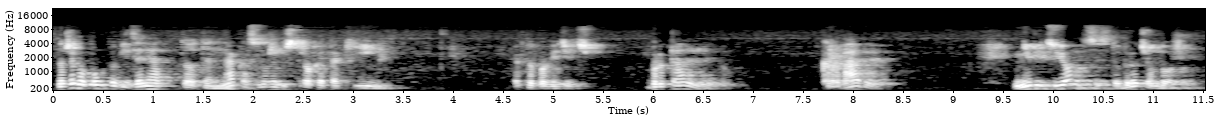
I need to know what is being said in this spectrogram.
Z naszego punktu widzenia to ten nakaz może być trochę taki, jak to powiedzieć, brutalny, krwawy, nielicujący z dobrocią Bożą.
